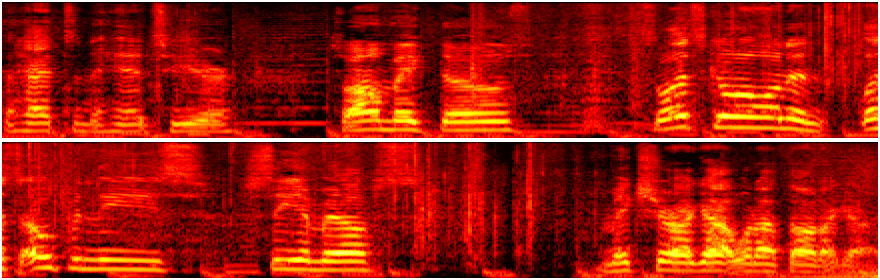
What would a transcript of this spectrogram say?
the hats and the heads here. So I'll make those. So let's go on and let's open these CMFs. Make sure I got what I thought I got.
